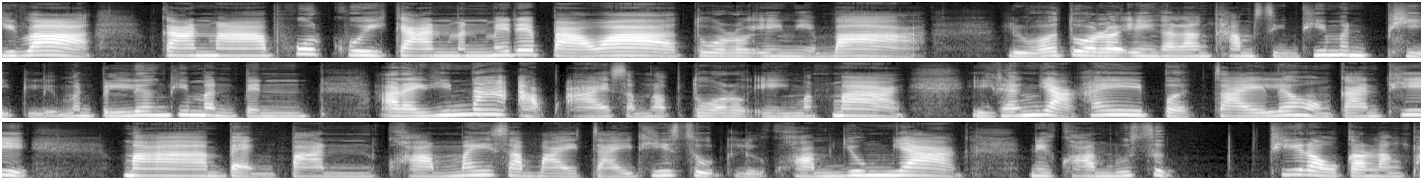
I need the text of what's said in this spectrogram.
คิดว่า การมาพูดคุยกันมันไม่ได้แปลว่าตัวเราเองเนี่ยบ้าหรือว่าตัวเราเองกำลังทำสิ่งที่มันผิด หรือมันเป็นเรื่องที่มันเป็นอะไรที่น่าอับอายสำหรับตัวเราเองมาก ๆ อีกทั้งอยากให้เปิดใจเรื่องของการที่ มาแบ่งปันความไม่สบายใจที่สุด หรือความยุ่งยากในความรู้สึกที่เรากำลังเผ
